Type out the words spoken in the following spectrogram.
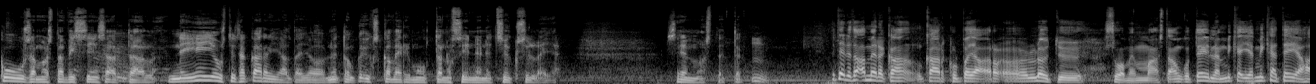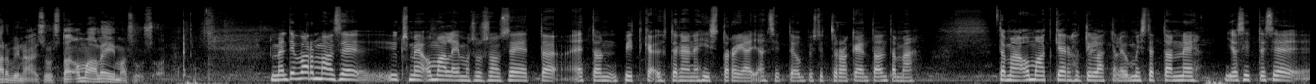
Kuusamosta vissiin saattaa olla. Niin, justissa Karjalta, joo. Nyt on yksi kaveri muuttanut sinne nyt syksyllä ja semmoista. Että... Mm. Miten näitä Amerikan karklupeja löytyy Suomen maasta? Onko teillä, mikä, ja mikä teidän harvinaisuus tai oma leimaisuus on? Mä en tiedä, varmaan se yksi meidän oma leimaisuus on se, että, että on pitkä yhtenäinen historia ja sitten on pystytty rakentamaan tämä, tämä omat kerhotilat, eli omistetaan ne. Ja sitten se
